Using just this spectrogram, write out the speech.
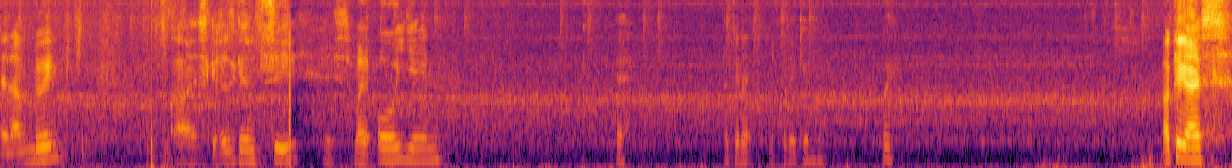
that I'm doing. Uh, as you guys can see, it's my Oyen. Yeah, look at it, look at the camera. Wait. Okay, guys.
